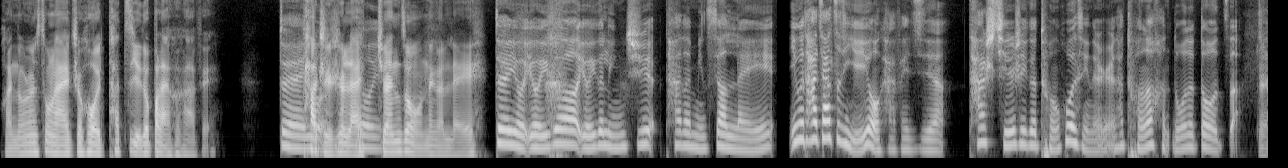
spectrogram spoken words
很多人送来之后，他自己都不来喝咖啡，对，他只是来捐赠那个雷。对，有有一个有一个邻居，他的名字叫雷，因为他家自己也有咖啡机，他其实是一个囤货型的人，他囤了很多的豆子，对，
